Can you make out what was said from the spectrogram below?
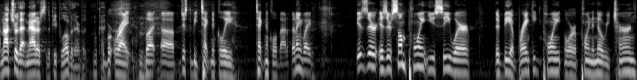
I'm not sure that matters to the people over there, but okay. B- Right, but uh, just to be technically technical about it. But anyway, is there is there some point you see where there'd be a breaking point or a point of no return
